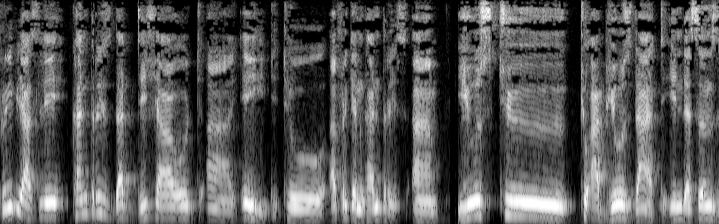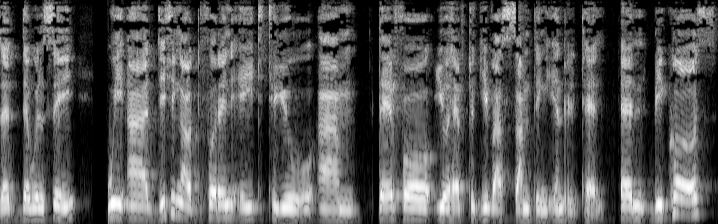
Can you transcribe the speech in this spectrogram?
Previously, countries that dish out uh, aid to African countries um, used to to abuse that in the sense that they will say, "We are dishing out foreign aid to you, um, therefore you have to give us something in return." And because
